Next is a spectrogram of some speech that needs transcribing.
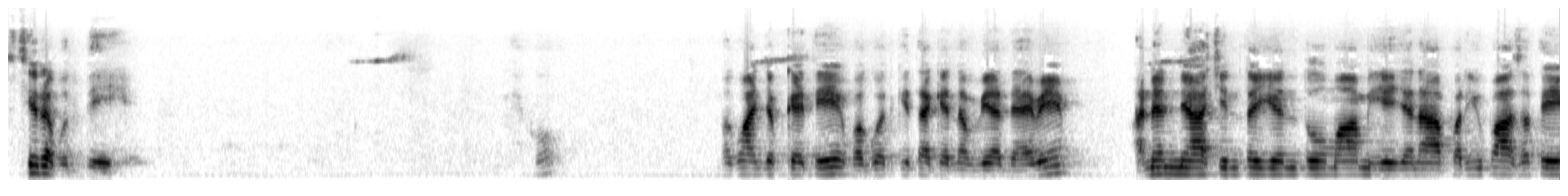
स्थिर बुद्धि देखो, भगवान जब कहते हैं, भगवत गीता के नव्य अध्याय में, अनन्या चिंतो माम ये जना पर्युपासते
